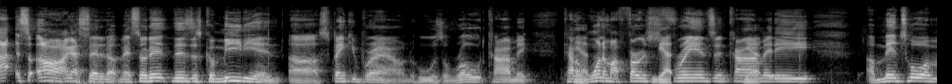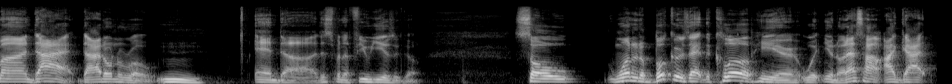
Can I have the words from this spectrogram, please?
I, so oh, I gotta set it up, man. So there, there's this comedian, uh, Spanky Brown, who was a road comic, kind of Yep. one of my first Yep. friends in comedy. A mentor of mine died, died on the road, Mm. and uh, this has been a few years ago. So one of the bookers at the club here, would you know, that's how I got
